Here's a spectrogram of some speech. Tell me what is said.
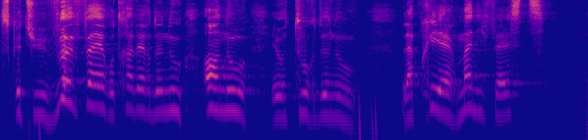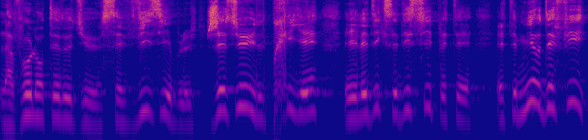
ce que tu veux faire au travers de nous, en nous et autour de nous. La prière manifeste la volonté de Dieu, c'est visible. Jésus, il priait et il a dit que ses disciples étaient, étaient mis au défi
